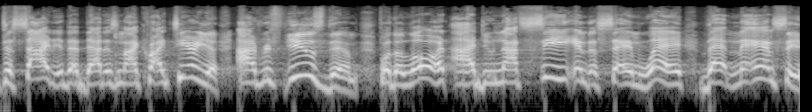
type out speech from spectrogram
decided that that is my criteria. I refuse them. For the Lord, I do not see in the same way that man see.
